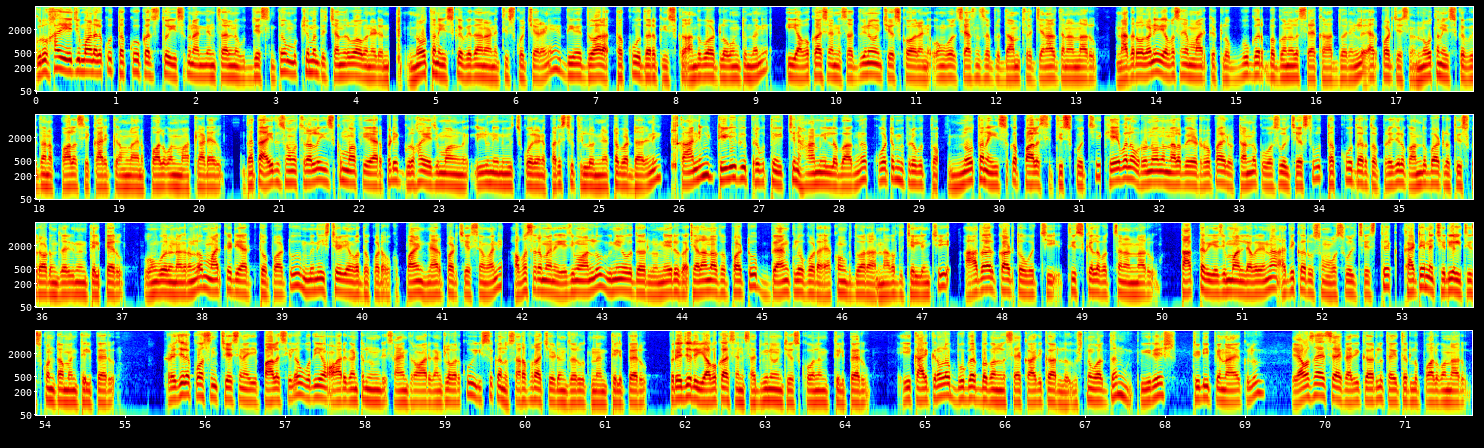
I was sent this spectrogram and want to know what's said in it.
గృహ యజమానులకు తక్కువ ఖర్చుతో ఇసుకను అందించాలనే ఉద్దేశంతో ముఖ్యమంత్రి చంద్రబాబు నాయుడు నూతన ఇసుక విధానాన్ని తీసుకొచ్చారని దీని ద్వారా తక్కువ ధరకు ఇసుక అందుబాటులో ఉంటుందని ఈ అవకాశాన్ని సద్వినియోగం చేసుకోవాలని ఒంగోలు శాసనసభ్యులు దామచల జనార్దన్ అన్నారు. నగరంలోని వ్యవసాయ మార్కెట్లో భూగర్భ గనుల శాఖ ఆధ్వర్యంలో ఏర్పాటు చేసిన నూతన ఇసుక విధాన పాలసీ కార్యక్రమంలో ఆయన పాల్గొని మాట్లాడారు. గత ఐదు సంవత్సరాల్లో ఇసుక మాఫియా ఏర్పడి గృహ యజమానులు ఇల్లు నిర్మించుకోలేని పరిస్థితుల్లో నెట్టబడ్డారని. కానీ టీడీపీ ప్రభుత్వం ఇచ్చిన హామీల్లో భాగంగా కూటమి ప్రభుత్వం నూతన ఇసుక పాలసీ తీసుకొచ్చి కేవలం రెండు వందల నలభై ఏడు రూపాయలు టన్నుకు వసూలు చేస్తూ తక్కువ ధరతో ప్రజలకు అందుబాటులో తీసుకురావడం జరిగిందని తెలిపారు. ఒంగోలు నగరంలో మార్కెట్ యార్డ్తో పాటు మినీ స్టేడియం వద్ద కూడా ఒక పాయింట్ ఏర్పాటు చేశామని అవసరమైన యజమానులు వినియోగదారులు నేరుగా చలానాతో పాటు బ్యాంకులో కూడా అకౌంట్ ద్వారా నగదు చెల్లించి ఆధార్ కార్డుతో వచ్చి తీసుకెళ్ళవచ్చనన్నారు ట్రాక్టర్ యజమానులు ఎవరైనా అధిక రుసుం వసూలు చేస్తే కఠిన చర్యలు తీసుకుంటామని తెలిపారు. ప్రజల కోసం చేసిన ఈ పాలసీలో ఉదయం ఆరు గంటల నుండి సాయంత్రం ఆరు గంటల వరకు ఇసుకను సరఫరా చేయడం జరుగుతుందని తెలిపారు. ప్రజలు ఈ అవకాశాన్ని సద్వినియోగం చేసుకోవాలని తెలిపారు. ఈ కార్యక్రమంలో భూగర్భ గనుల శాఖ అధికారులు విష్ణువర్ధన్ వీరేష్ టీడీపీ నాయకులు వ్యవసాయ శాఖ అధికారులు తదితరులు పాల్గొన్నారు.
